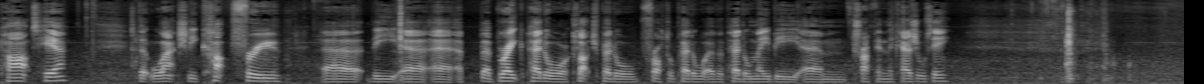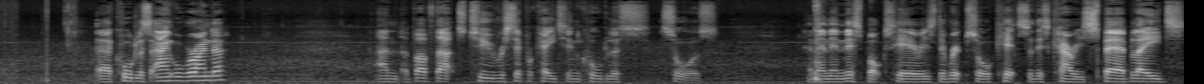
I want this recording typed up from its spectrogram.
part here that will actually cut through uh, the uh, a, a, brake pedal or clutch pedal, throttle pedal, whatever pedal may be um, trapping the casualty. A cordless angle grinder, and above that two reciprocating cordless saws. And then in this box here is the rip saw kit, so this carries spare blades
